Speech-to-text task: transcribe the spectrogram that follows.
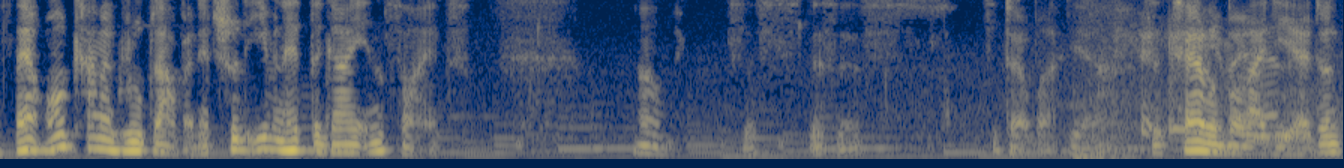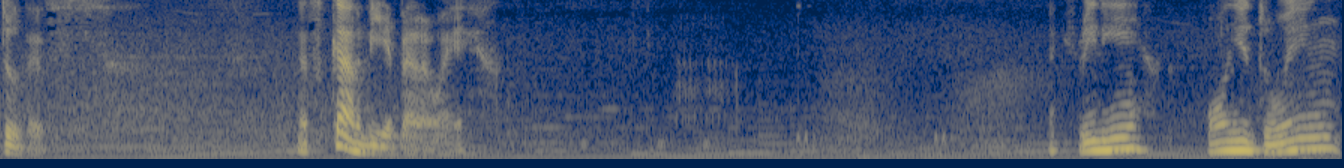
Because they're all kind of grouped up, and it should even hit the guy inside. Oh my, this is this is it's a terrible idea. It's a terrible idea. Don't do this. There's gotta be a better way. Like really, all you're doing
